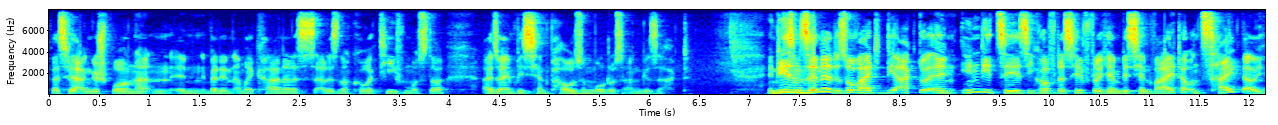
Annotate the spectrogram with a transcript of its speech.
was wir angesprochen hatten in, bei den Amerikanern. Das ist alles noch Korrektivmuster, also ein bisschen Pausemodus angesagt. In diesem Sinne, soweit die aktuellen Indizes. Ich hoffe, das hilft euch ein bisschen weiter und zeigt euch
